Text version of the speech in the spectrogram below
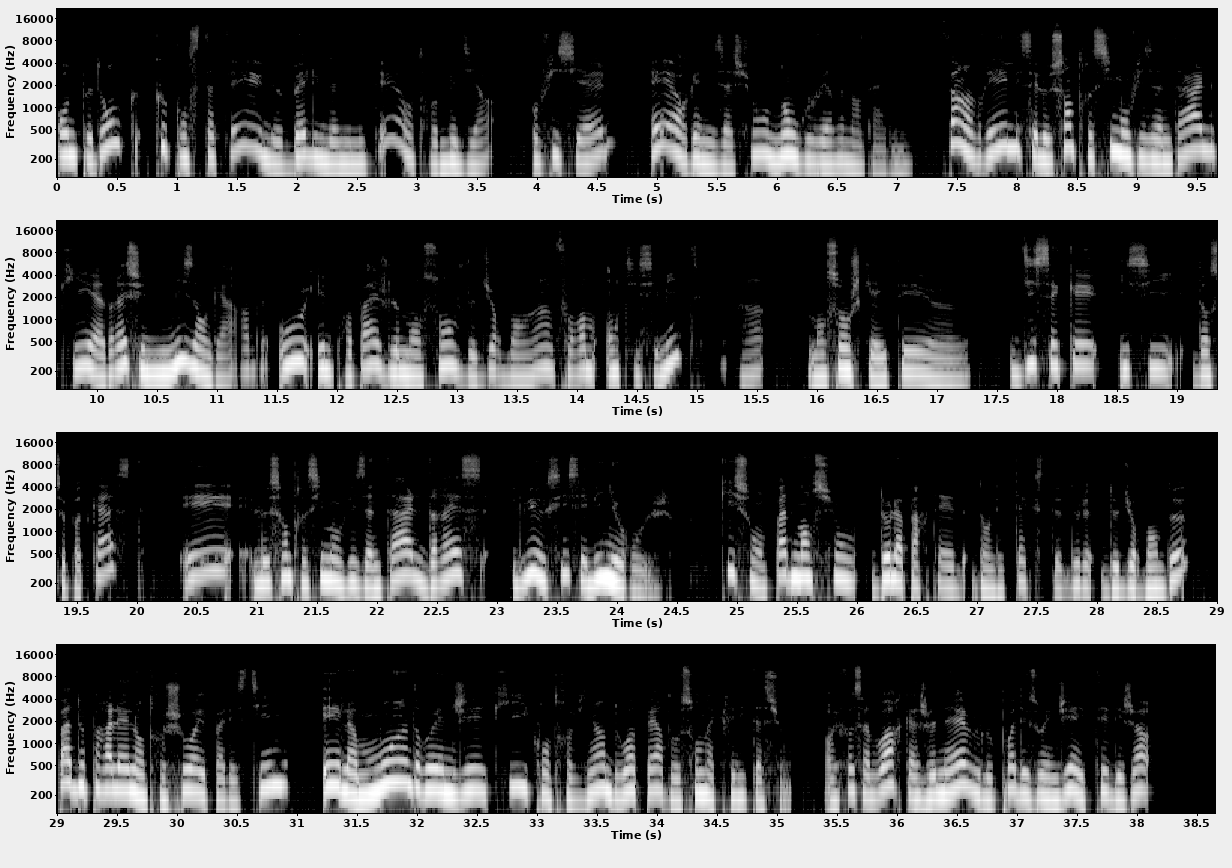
On ne peut donc que constater une belle unanimité entre médias officiels et organisations non gouvernementales. Fin avril, c'est le centre Simon Wiesenthal qui adresse une mise en garde où il propage le mensonge de Durban 1, forum antisémite, hein, mensonge qui a été euh, disséqué ici dans ce podcast, et le centre Simon Wiesenthal dresse lui aussi ses lignes rouges, qui sont pas de mention de l'apartheid dans les textes de, Durban II, pas de parallèle entre Shoah et Palestine, et la moindre ONG qui y contrevient doit perdre son accréditation. il faut savoir qu'à Genève, le poids des ONG a été déjà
